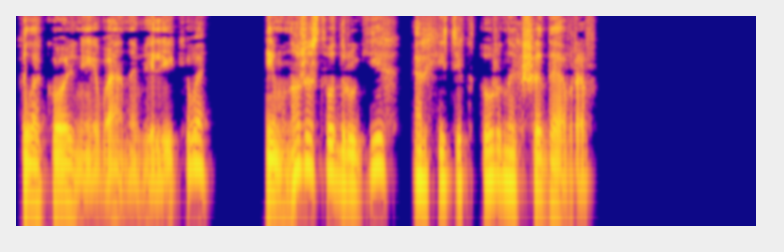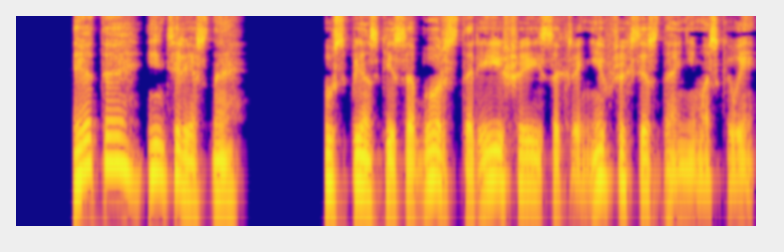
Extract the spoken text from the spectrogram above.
колокольня Ивана Великого и множество других архитектурных шедевров. Это интересно. Успенский собор – старейшее из сохранившихся зданий Москвы.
